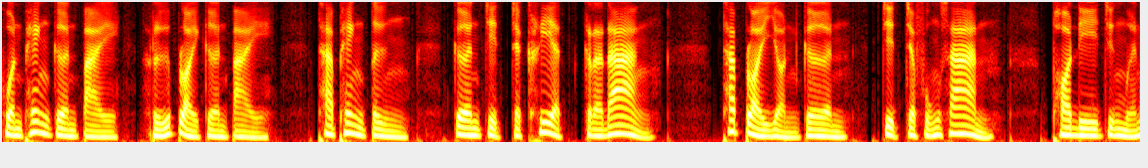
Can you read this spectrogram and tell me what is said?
ควรเพ่งเกินไป หรือปล่อยเกินไป ถ้าเพ่งตึง เกินจิตจะเครียดกระด้าง ถ้าปล่อยหย่อนเกิน จิตจะฟุ้งซ่าน พอดีจึงเหมือน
